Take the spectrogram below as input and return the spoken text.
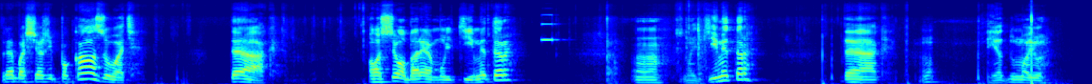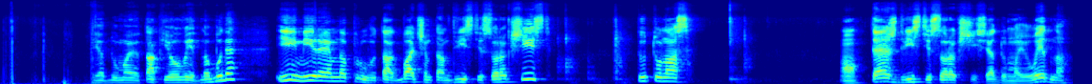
треба ще ж і показувати. Так. Ось о, беремо мультиметр. М, Мультиметр. Так. Ну, я думаю. Я думаю, так його видно буде. І міряємо напругу. Так, бачимо там 246. Тут у нас. О, теж 246. Я думаю, видно.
